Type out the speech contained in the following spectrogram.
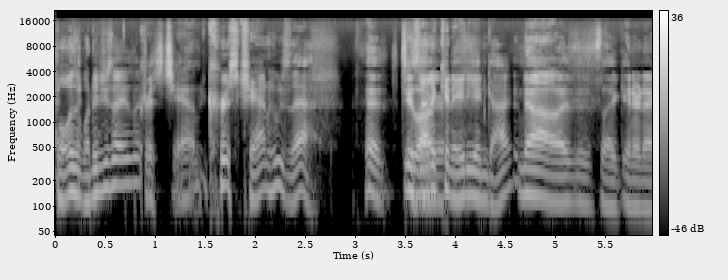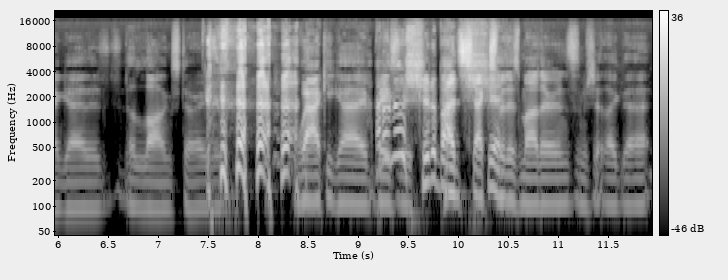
what was? What did you say? Is it Chris Chan. Chris Chan? Who's that? It's too Is that a Canadian guy? No, it's this like internet guy. That's a long story. Wacky guy. I don't know basically shit about had sex shit. with his mother and some shit like that.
